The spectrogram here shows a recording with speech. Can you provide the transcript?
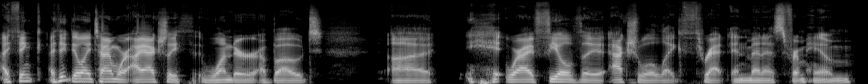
I think I think the only time where I actually th- wonder about uh hit, where I feel the actual like threat and menace from him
